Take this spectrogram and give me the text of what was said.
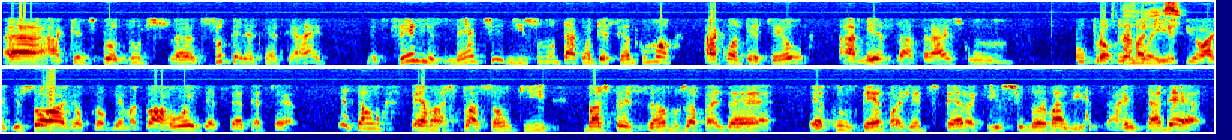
ah, aqueles produtos ah, super essenciais, felizmente isso não está acontecendo como aconteceu há meses atrás com o problema de, de, óleo de soja, o problema do arroz, etc, etc. Então, é uma situação que nós precisamos, rapaz, é, é com o tempo a gente espera que isso se normalize. A realidade é essa.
